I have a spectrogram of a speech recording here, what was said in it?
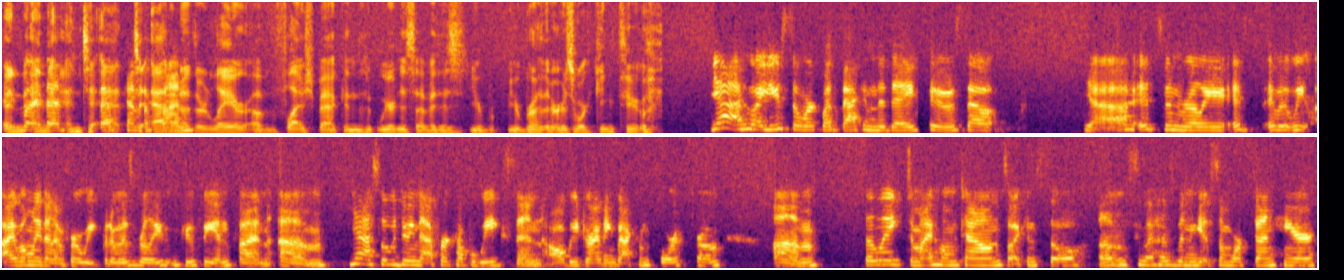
And and, and, to add to add fun. another layer of the flashback and the weirdness of it is your your brother is working too. Yeah, who I used to work with back in the day too. So yeah, it's been really it's it we I've only done it for a week, but it was really goofy and fun. Um, yeah, so we're doing that for a couple weeks, and I'll be driving back and forth from um, the lake to my hometown, so I can still um, see my husband and get some work done here.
